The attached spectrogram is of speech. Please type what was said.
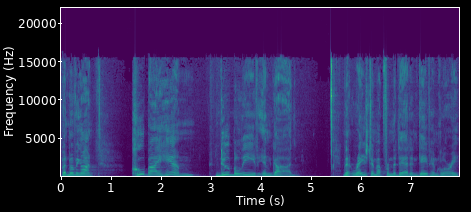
But moving on, who by him do believe in God that raised him up from the dead and gave him glory,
